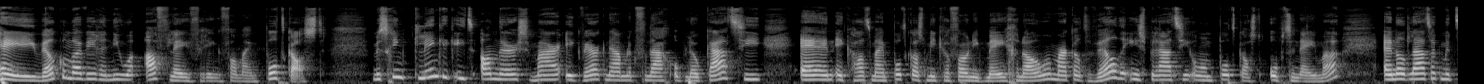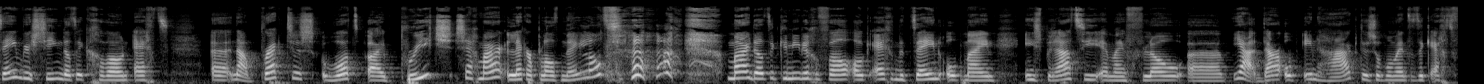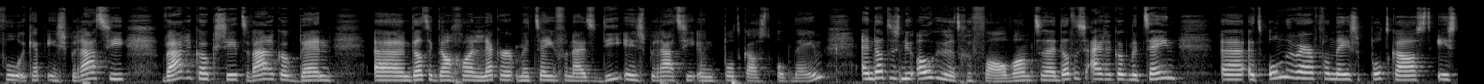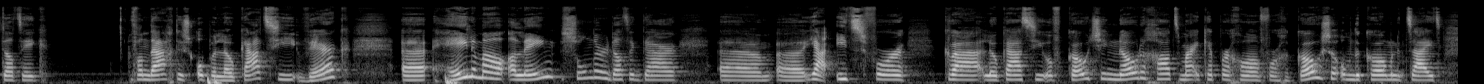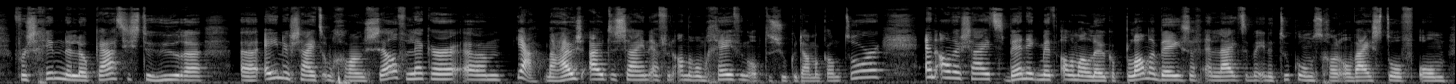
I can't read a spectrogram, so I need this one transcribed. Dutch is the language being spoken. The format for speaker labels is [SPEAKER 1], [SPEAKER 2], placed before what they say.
[SPEAKER 1] Hey, welkom bij weer een nieuwe aflevering van mijn podcast. Misschien klink ik iets anders, maar ik werk namelijk vandaag op locatie en ik had mijn podcastmicrofoon niet meegenomen, maar ik had wel de inspiratie om een podcast op te nemen. En dat laat ook meteen weer zien dat ik gewoon echt uh, nou, practice what I preach, zeg maar. Lekker plat Nederlands. maar dat ik in ieder geval ook echt meteen op mijn inspiratie en mijn flow, uh, ja, daarop inhaak. Dus op het moment dat ik echt voel, ik heb inspiratie, waar ik ook zit, waar ik ook ben, uh, dat ik dan gewoon lekker meteen vanuit die inspiratie een podcast opneem. En dat is nu ook weer het geval. Want dat is eigenlijk ook meteen het onderwerp van deze podcast, is dat ik vandaag dus op een locatie werk. Uh, helemaal alleen, zonder dat ik daar um, uh, ja, iets voor qua locatie of coaching nodig had. Maar ik heb er gewoon voor gekozen om de komende tijd verschillende locaties te huren. Uh, enerzijds om gewoon zelf lekker um, ja, mijn huis uit te zijn, even een andere omgeving op te zoeken dan mijn kantoor. En anderzijds ben ik met allemaal leuke plannen bezig en lijkt het me in de toekomst gewoon onwijs tof om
